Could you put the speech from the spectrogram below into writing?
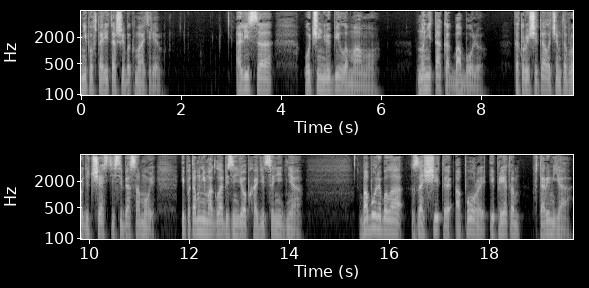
не повторит ошибок матери. Алиса очень любила маму, но не так, как бабулю, которую считала чем-то вроде части себя самой, и потому не могла без нее обходиться ни дня. Бабуля была защитой, опорой и при этом вторым «я».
